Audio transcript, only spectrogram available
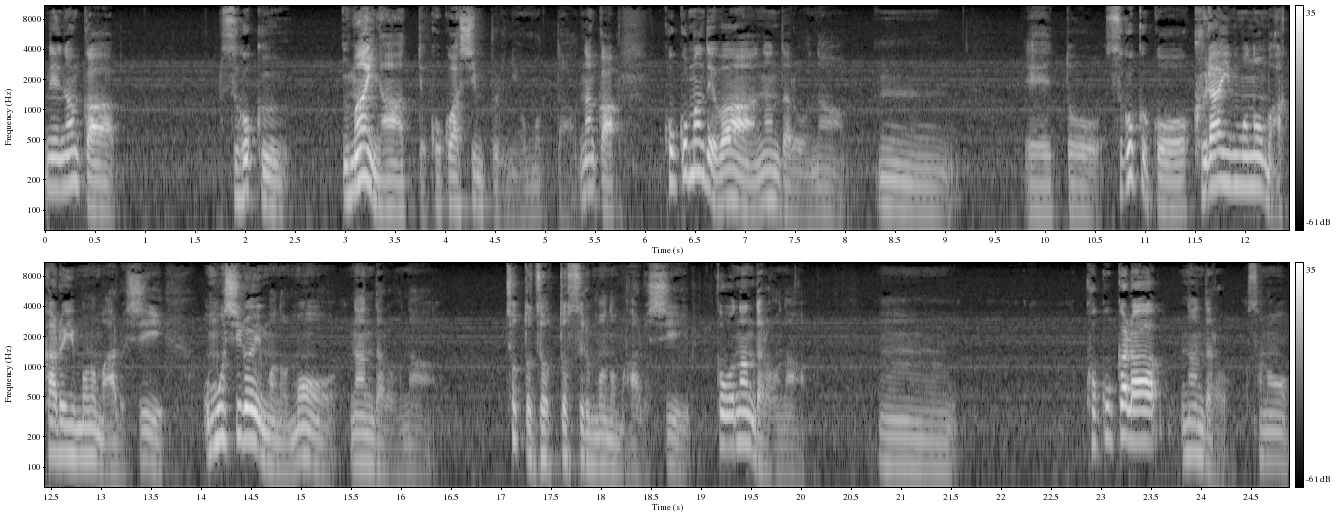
でなんかすごくうまいなってここはシンプルに思った。なんかここまではなんだろうな。うん。えっ、ー、とすごくこう暗いものも明るいものもあるし面白いものもなんだろうな。ちょっとゾッとするものもあるしこうなんだろうな。うん。ここからなんだろう。その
